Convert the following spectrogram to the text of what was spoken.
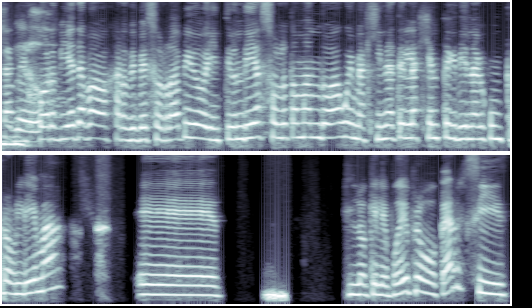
la mejor dieta para bajar de peso rápido, 21 días solo tomando agua. Imagínate la gente que tiene algún problema. Eh, lo que le puede provocar si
